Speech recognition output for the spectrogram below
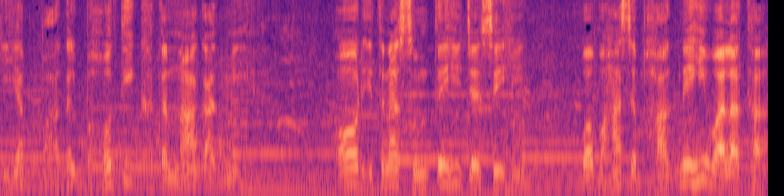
कि यह पागल बहुत ही खतरनाक आदमी है और इतना सुनते ही जैसे ही वह वहाँ से भागने ही वाला था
